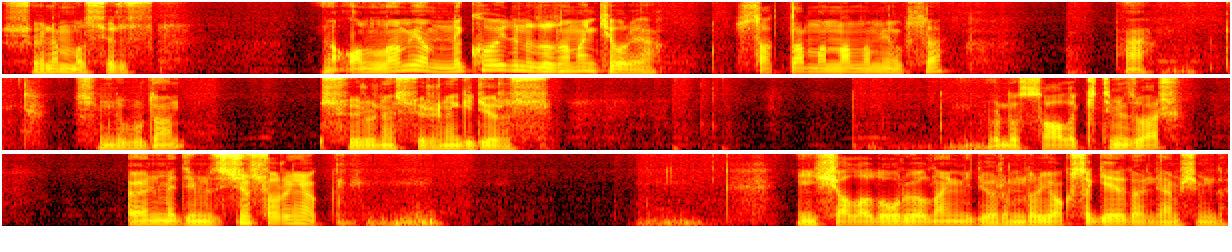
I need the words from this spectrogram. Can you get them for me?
Şöyle mi basıyoruz? Ya anlamıyorum. Ne koydunuz o zaman ki oraya? Saklanmanın anlamı yoksa. Ha. Şimdi buradan sürüne sürüne gidiyoruz. Burada sağlık kitimiz var ölmediğimiz için sorun yok. İnşallah doğru yoldan gidiyorumdur. Yoksa geri döneceğim şimdi.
